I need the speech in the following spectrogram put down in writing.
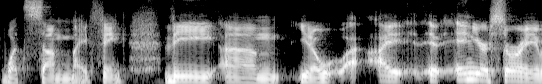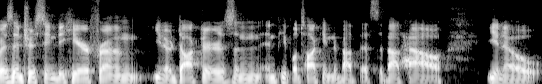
what some might think. The um, you know, I in your story, it was interesting to hear from you know doctors and and people talking about this about how you know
